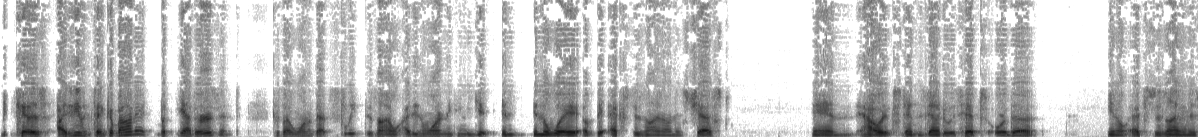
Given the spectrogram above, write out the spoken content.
because I didn't even think about it. But yeah, there isn't because I wanted that sleek design. I didn't want anything to get in in the way of the X design on his chest and how it extends down to his hips or the you know X design on his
